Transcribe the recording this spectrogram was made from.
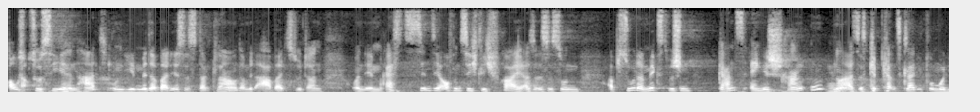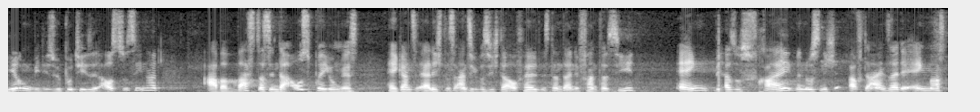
auszusehen hat und jedem Mitarbeiter ist es dann klar und damit arbeitest du dann. Und im Rest sind sie offensichtlich frei. Also es ist so ein absurder Mix zwischen ganz enge Schranken, ne, also es gibt ganz klar die Formulierung, wie diese Hypothese auszusehen hat, aber was das in der Ausprägung ist, hey, ganz ehrlich, das Einzige, was sich da aufhält, ist dann deine Fantasie. Eng versus frei. Wenn du es nicht auf der einen Seite eng machst,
